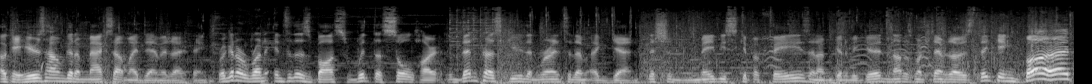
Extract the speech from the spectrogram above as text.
Okay, here's how I'm gonna max out my damage, I think. We're gonna run into this boss with the soul heart, then press Q, then run into them again. This should maybe skip a phase and I'm gonna be good. Not as much damage as I was thinking, but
